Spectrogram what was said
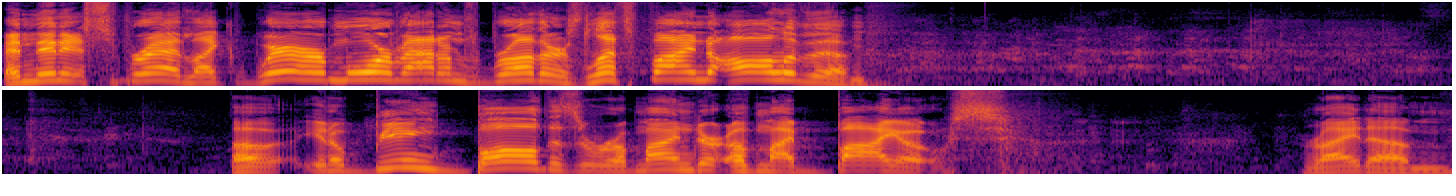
and then it spread. Like, where are more of Adam's brothers? Let's find all of them. Uh, you know, being bald is a reminder of my bios, right? Um,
